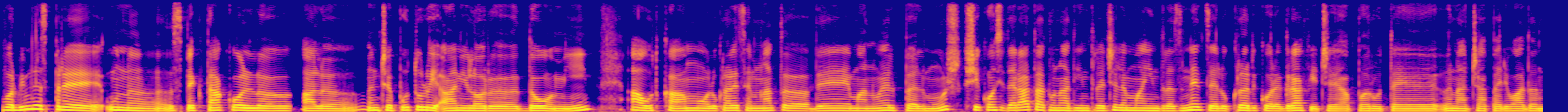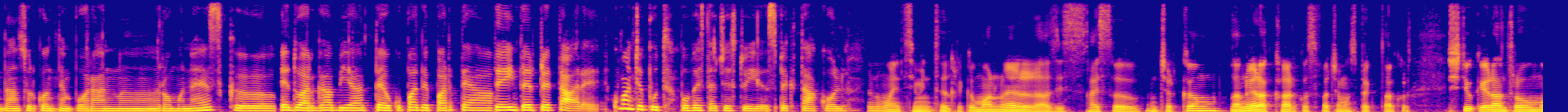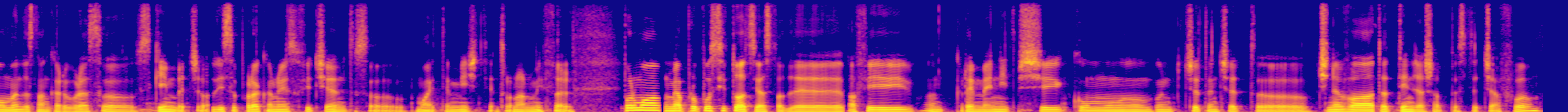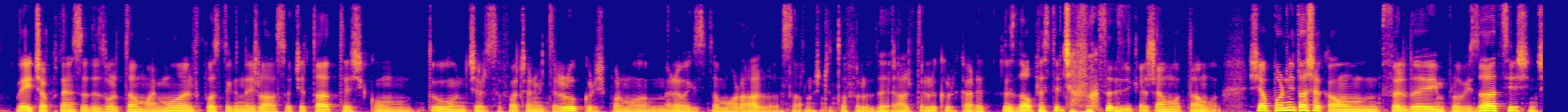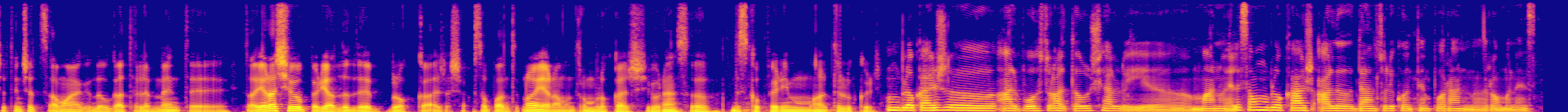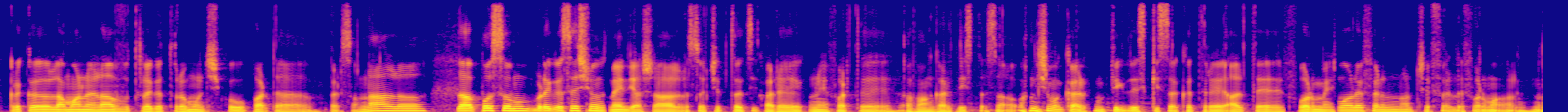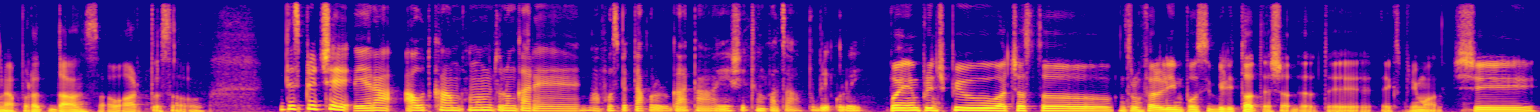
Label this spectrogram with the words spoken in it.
Vorbim despre un uh, spectacol uh, al uh, începutului anilor 2000, Outcome, o lucrare semnată de Manuel Pelmuș și considerată una dintre cele mai îndrăznețe lucrări coregrafice apărute în acea perioadă în dansul contemporan românesc. Eduard Gabia te-a ocupat de partea de interpretare. Cum a început povestea acestui spectacol? Nu mai țin minte. Cred că Manuel a zis hai să încercăm, dar nu era clar că o să facem un spectacol. Știu că era într-un moment ăsta în care vrea să schimbe ceva. Îi se părea că nu e suficient să mai te miști într-un anumit fel. Pe urmă, mi-a propus situația asta de a fi încremenit și cum încet, încet cineva te atinge așa peste ceafă. De aici putem să dezvoltăm mai mult, poți să te gândești la societate și cum tu încerci să faci anumite lucruri și pe urmă mereu există morală sau nu știu, tot felul de alte lucruri care îți dau peste ceafă, să zic așa, motamă. Și a pornit așa ca un fel de improvizație și încet, încet s-a mai adăugat elemente. Dar era și o perioadă de blocaj așa, sau poate noi eram într-un blocaj și vreau să descoperim alte lucruri. Un blocaj uh, al vostru, al tău și al lui uh, Manuel sau un blocaj al uh, dansului contemporan românesc? Cred că la Manuel a avut legătură mult și cu partea personală, dar pot să regăsesc și un mediu așa al societății care nu e foarte avangardistă sau nici măcar un pic deschisă către alte forme. Mă refer în orice fel de formă, nu neapărat dans sau artă sau despre ce era Outcome în momentul în care a fost spectacolul gata, a ieșit în fața publicului? Păi, în principiu, această, într-un fel, imposibilitate așa de a te exprima. Și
